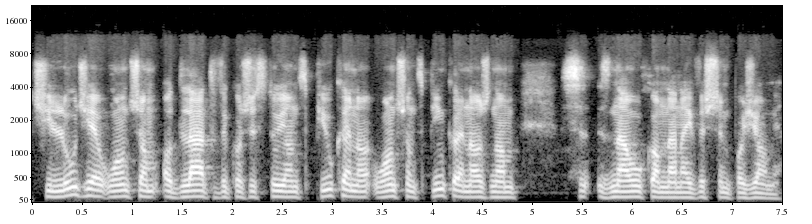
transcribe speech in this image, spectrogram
ci ludzie łączą od lat, wykorzystując piłkę, no, łącząc piłkę nożną z, z nauką na najwyższym poziomie.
